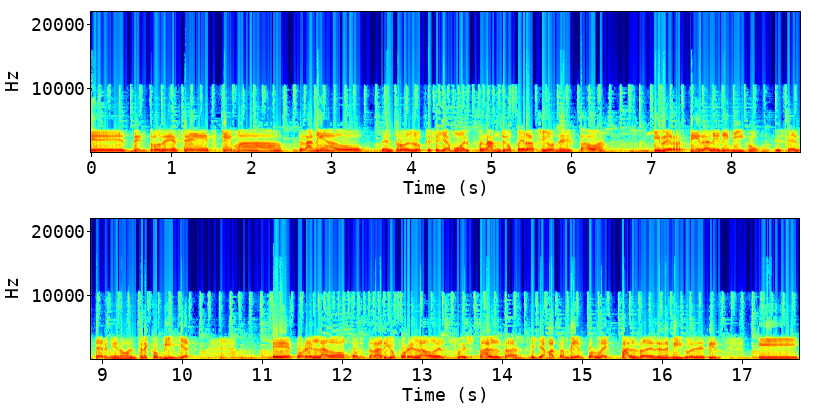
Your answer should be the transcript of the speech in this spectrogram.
eh, dentro de ese esquema planeado, dentro de lo que se llamó el plan de operaciones, estaba divertir al enemigo, ese es el término, entre comillas, eh, por el lado contrario, por el lado de su espalda, se llama también, por la espalda del enemigo, es decir, y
